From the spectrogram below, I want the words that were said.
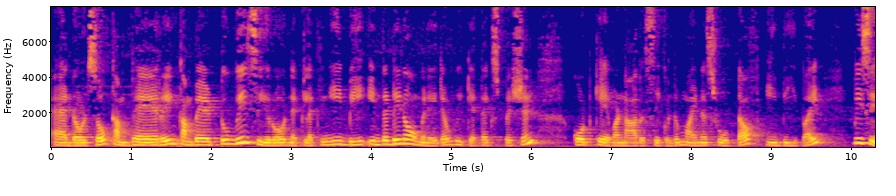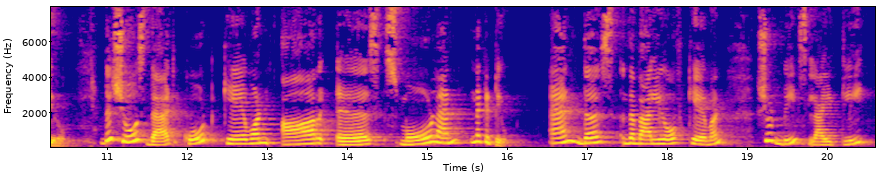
and also comparing compared to V0 neglecting EB in the denominator we get the expression cot K1R is equal to minus root of EB by V0. This shows that cot K1R is small and negative and thus the value of K1 should be slightly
